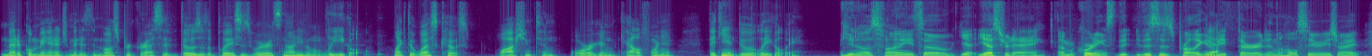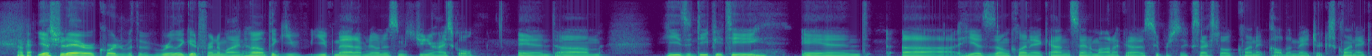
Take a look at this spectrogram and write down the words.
medical management is the most progressive, those are the places where it's not even legal. Like the West Coast, Washington, Oregon, California, they can't do it legally. you know it's funny so y- yesterday i'm recording this this is probably going to Yeah. be third in the whole series right Okay. yesterday i recorded with a really good friend of mine who i don't think you've you've met i've known him since junior high school and um, he's a dpt and uh, he has his own clinic out in Santa Monica, a super successful clinic called the Matrix Clinic.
